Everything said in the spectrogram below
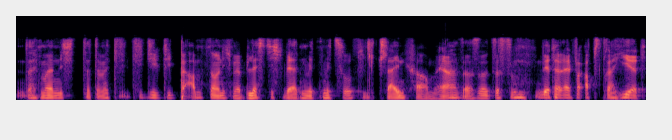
sag ich mal, nicht, damit die, die, die Beamten auch nicht mehr belästigt werden mit, mit so viel Kleinkram, ja. Also das wird halt einfach abstrahiert.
